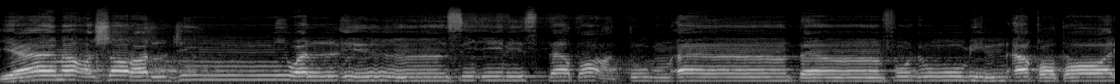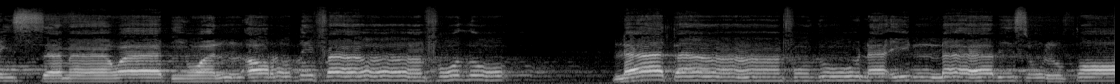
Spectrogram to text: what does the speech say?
يا معشر الجن والإنس إن استطعتم أن تنفذوا من أقطار السماوات والأرض فانفذوا. لا تنفذون إلا بسلطان.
